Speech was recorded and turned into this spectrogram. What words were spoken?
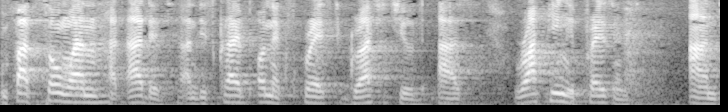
In fact, someone had added and described unexpressed gratitude as wrapping a present and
